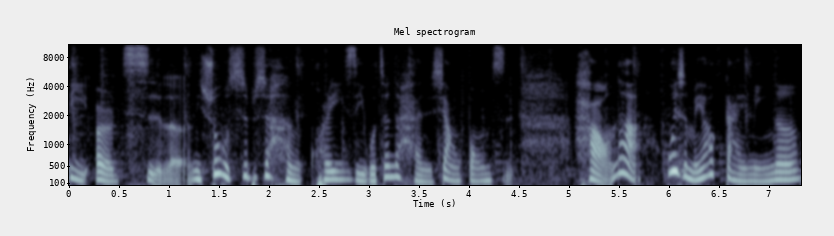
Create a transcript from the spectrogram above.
第二次了。你说我是不是很 crazy？我真的很像疯子。好，那为什么要改名呢？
